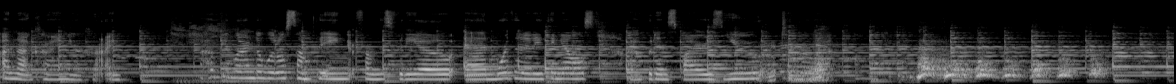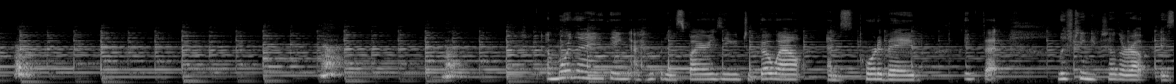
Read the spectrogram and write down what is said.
I'm not crying, you're crying. I hope you learned a little something from this video, and more than anything else, I hope it inspires you to go And inspires you to go out and support a babe. I think that lifting each other up is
